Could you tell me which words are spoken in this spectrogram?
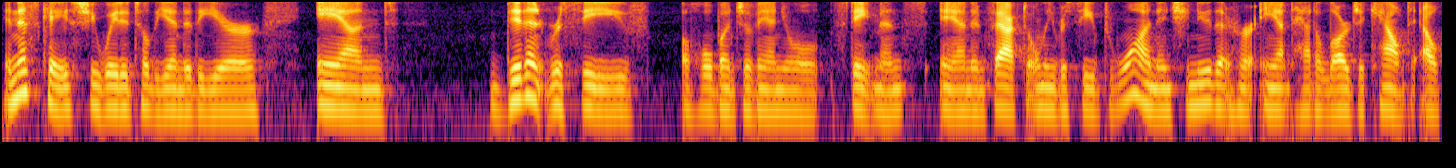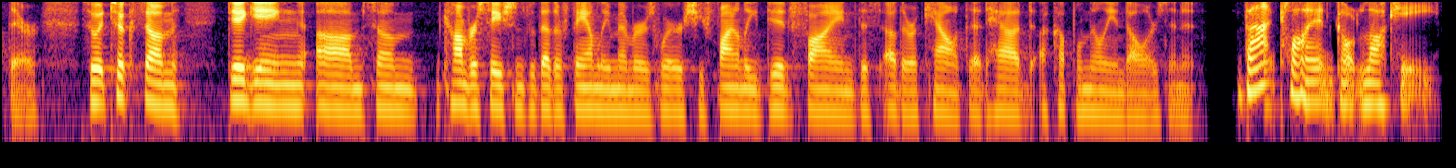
In this case, she waited till the end of the year and didn't receive a whole bunch of annual statements and in fact only received one and she knew that her aunt had a large account out there so it took some digging um, some conversations with other family members where she finally did find this other account that had a couple million dollars in it that client got lucky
